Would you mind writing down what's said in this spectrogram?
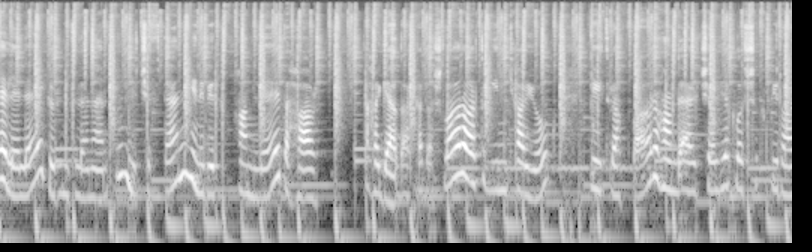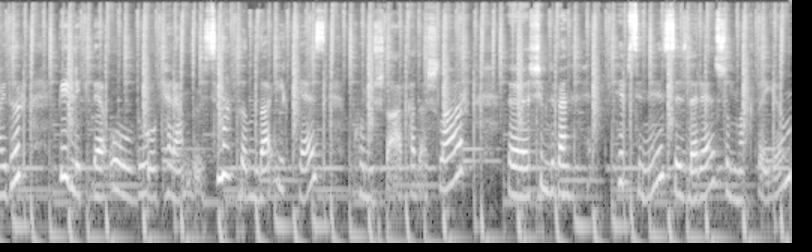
el ele görüntülenen ünlü çiftten yeni bir hamle daha daha geldi arkadaşlar. Artık inkar yok. İtiraf var. Hande Erçel yaklaşık bir aydır birlikte olduğu Kerem Bürsin hakkında ilk kez konuştu arkadaşlar. Ee, şimdi ben hepsini sizlere sunmaktayım.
